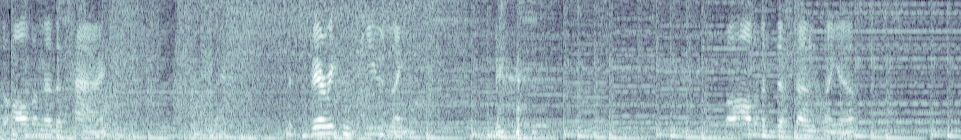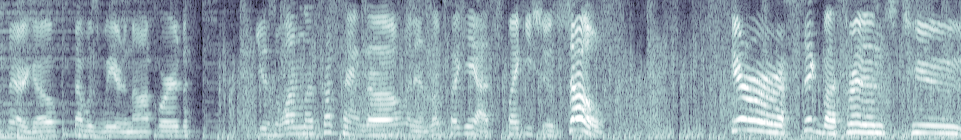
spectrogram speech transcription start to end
His ultimate attack. It's very confusing. well, ultimate defense, I guess. There we go. That was weird and awkward. Use one less up tank though, and it looks like he has spiky shoes. So, here Sigma threatens to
